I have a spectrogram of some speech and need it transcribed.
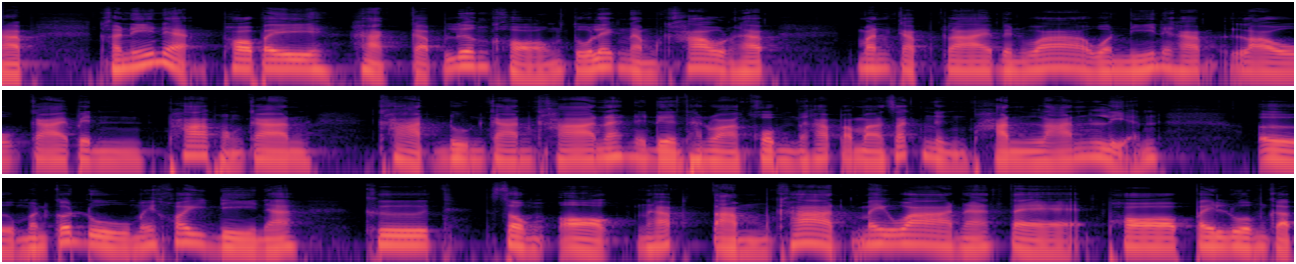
ครับคราวนี้เนี่ยพอไปหักกับเรื่องของตัวเลขนำเข้านะครับ มันกลับกลายเป็นว่าวันนี้นะครับเรากลายเป็นภาพของการขาดดุลการค้านะในเดือนธันวาคมนะครับประมาณสัก 1,000 ล้านเหรียญเออมันก็ดูไม่ค่อยดีนะ คือส่งออกนะครับต่ำคาดไม่ว่านะ แต่พอไปรวมกับ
